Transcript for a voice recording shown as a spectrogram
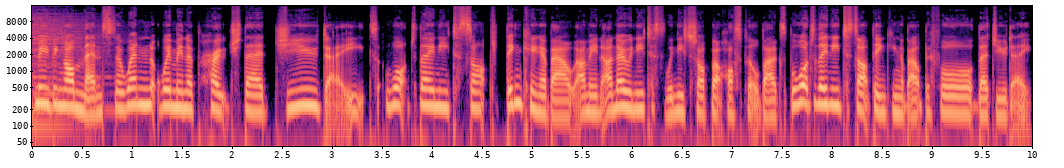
Just moving on then. So, when women approach their due date, what do they need to start thinking about? I mean, I know we need to we need to talk about hospital bags, but what do they need to start thinking about before their due date?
